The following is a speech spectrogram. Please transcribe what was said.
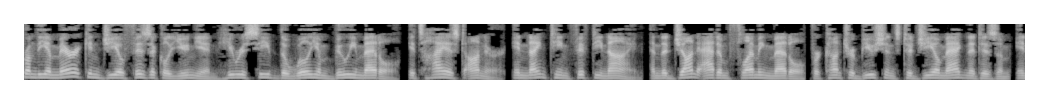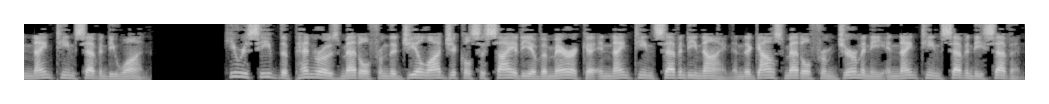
From the American Geophysical Union he received the William Bowie Medal, its highest honor, in 1959, and the John Adam Fleming Medal for contributions to geomagnetism in 1971. He received the Penrose Medal from the Geological Society of America in 1979 and the Gauss Medal from Germany in 1977.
